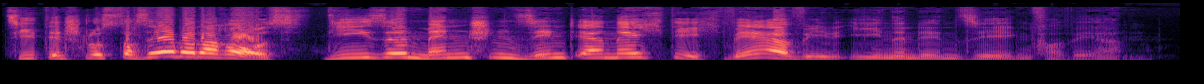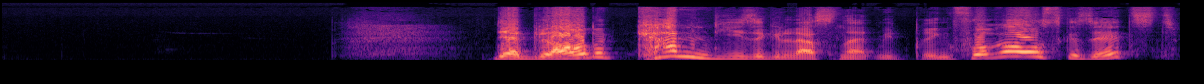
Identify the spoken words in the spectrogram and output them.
zieht den Schluss doch selber daraus. Diese Menschen sind ermächtigt. Wer will ihnen den Segen verwehren? Der Glaube kann diese Gelassenheit mitbringen, vorausgesetzt,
